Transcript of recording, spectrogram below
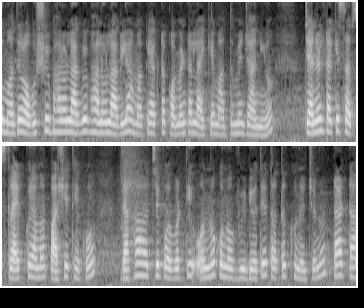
তোমাদের অবশ্যই ভালো লাগবে। ভালো লাগলে আমাকে একটা কমেন্ট আর লাইকের মাধ্যমে জানিও। চ্যানেলটাকে সাবস্ক্রাইব করে আমার পাশে থেকো। দেখা হচ্ছে পরবর্তী অন্য কোনো ভিডিওতে ততক্ষণের জন্য টাটা।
